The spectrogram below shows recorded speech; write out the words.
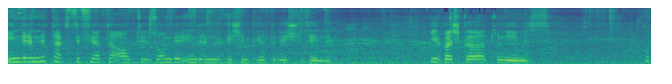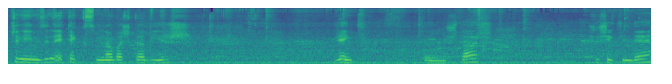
İndirimli taksi fiyatı 611, indirimli peşin fiyatı 550. Bir başka tuniğimiz. Bu tuniğimizin etek kısmına başka bir renk koymuşlar. Şu şekilde.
